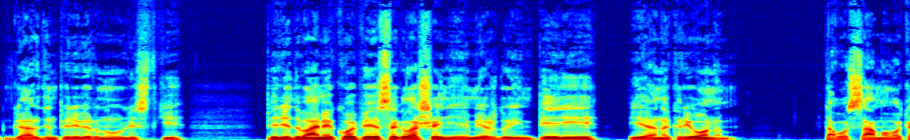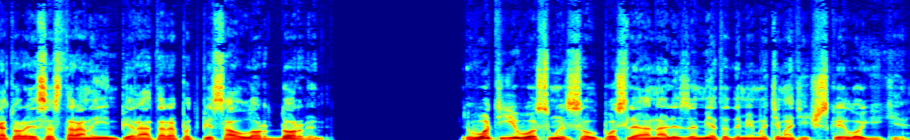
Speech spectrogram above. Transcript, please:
Гардин перевернул листки. "Перед вами копия соглашения между империей и Анакреоном того самого, которое со стороны императора подписал лорд Дорвин. Вот его смысл после анализа методами математической логики.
